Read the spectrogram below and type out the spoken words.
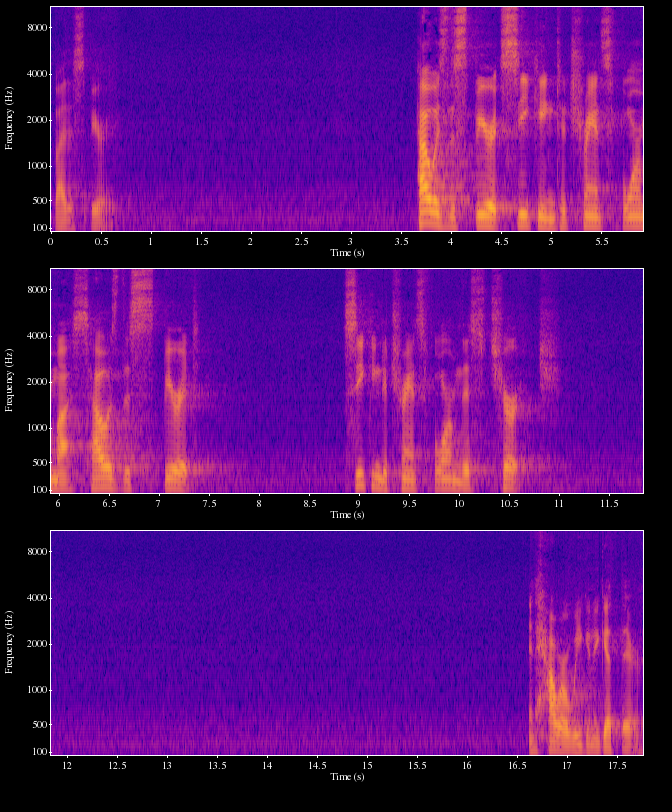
by the Spirit? How is the Spirit seeking to transform us? How is the Spirit seeking to transform this church? And how are we going to get there?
